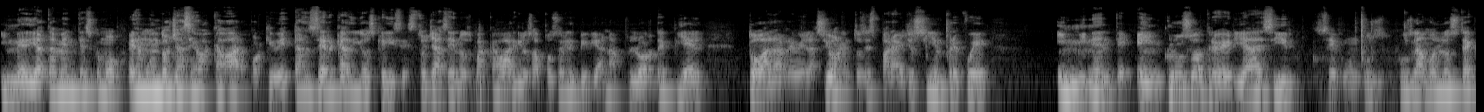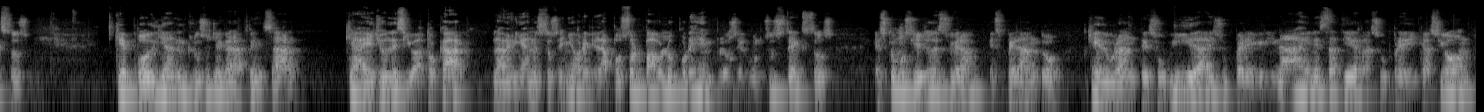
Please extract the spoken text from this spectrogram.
inmediatamente es como el mundo ya se va a acabar, porque ve tan cerca a Dios que dice esto ya se nos va a acabar. Y los apóstoles vivían a flor de piel toda la revelación. Entonces para ellos siempre fue inminente e incluso atrevería a decir, según juz- juzgamos los textos, que podían incluso llegar a pensar que a ellos les iba a tocar la venida de nuestro Señor. El apóstol Pablo, por ejemplo, según sus textos, es como si ellos estuvieran esperando que durante su vida y su peregrinaje en esta tierra, su predicación,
